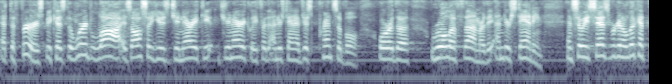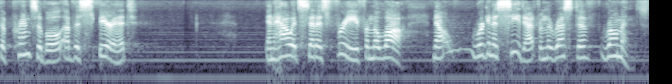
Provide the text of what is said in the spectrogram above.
at the first because the word law is also used generic, generically for the understanding of just principle or the rule of thumb or the understanding. And so he says we're going to look at the principle of the Spirit and how it set us free from the law. Now, we're going to see that from the rest of Romans.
